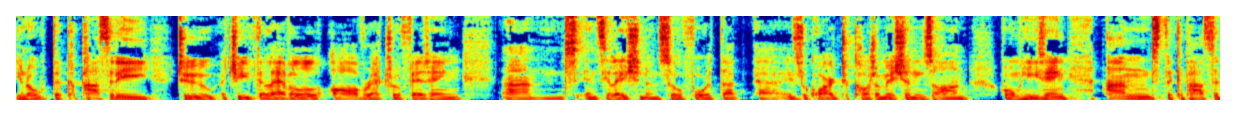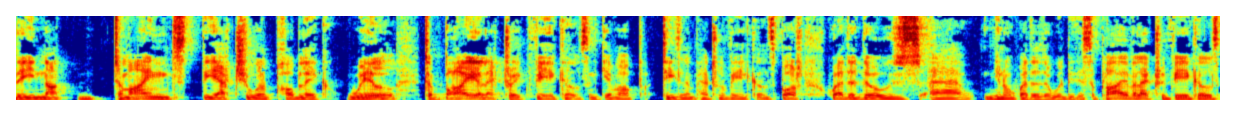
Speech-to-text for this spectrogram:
you know, the capacity to achieve the level of retrofitting and insulation and so forth that uh, is required to cut emissions on home heating and the capacity not to mind the actual public will to buy electric vehicles and give up diesel and petrol vehicles, but whether those, uh, you know, whether there will be the supply of electric vehicles,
